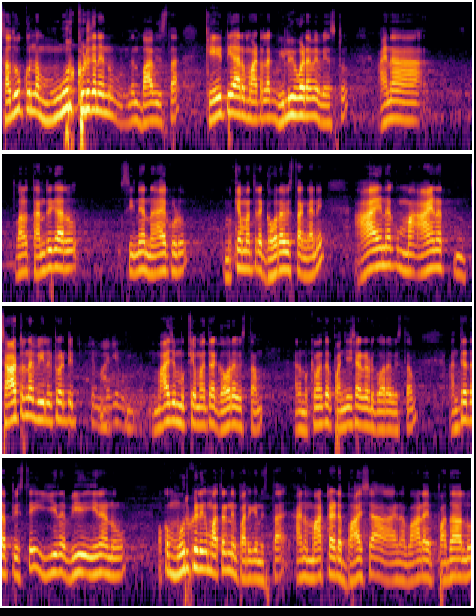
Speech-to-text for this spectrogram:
చదువుకున్న మూర్ఖుడిగా నేను నేను భావిస్తా. కేటీఆర్ మాటలకు విలువ ఇవ్వడమే వేస్ట్ ఆయన వాళ్ళ తండ్రి గారు సీనియర్ నాయకుడు ముఖ్యమంత్రి గౌరవిస్తాం కానీ ఆయనకు మా- ఆయన చాటున వీళ్ళు ఇటువంటి మాజీ ముఖ్యమంత్రి గౌరవిస్తాం. ఆయన ముఖ్యమంత్రి పనిచేశాడు కూడా గౌరవిస్తాం. అంతే తప్పిస్తే ఈయన వీ ఈయనను ఒక మూర్ఖుడిగా మాత్రం నేను పరిగణిస్తా. ఆయన మాట్లాడే భాష ఆయన వాడే పదాలు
